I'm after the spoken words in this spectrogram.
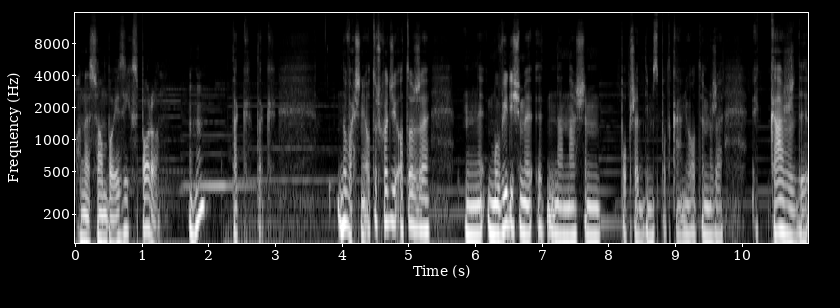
one są, bo jest ich sporo. Mhm, tak, tak. No właśnie, otóż chodzi o to, że mm, mówiliśmy na naszym poprzednim spotkaniu o tym, że każdy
